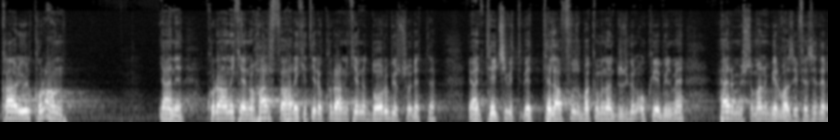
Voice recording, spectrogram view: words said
Kariül Kur'an yani Kur'an-ı Kerim harf ve hareketiyle Kur'an-ı Kerim'i doğru bir surette yani tecvid ve telaffuz bakımından düzgün okuyabilme her Müslümanın bir vazifesidir.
